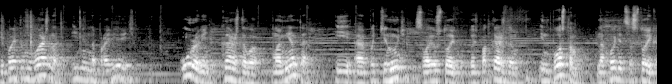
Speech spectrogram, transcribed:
И поэтому важно именно проверить уровень каждого момента и э, подтянуть свою стойку. То есть под каждым инпостом находится стойка,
